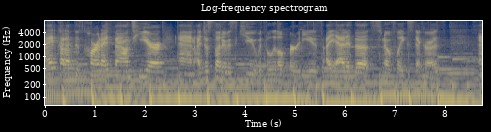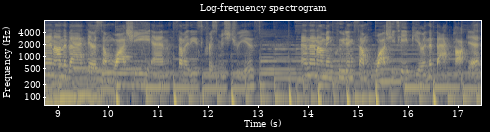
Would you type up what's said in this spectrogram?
I had cut up this card I found here and I just thought it was cute with the little birdies. I added the snowflake stickers. And on the back there's some washi and some of these Christmas trees. And then I'm including some washi tape here in the back pocket.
